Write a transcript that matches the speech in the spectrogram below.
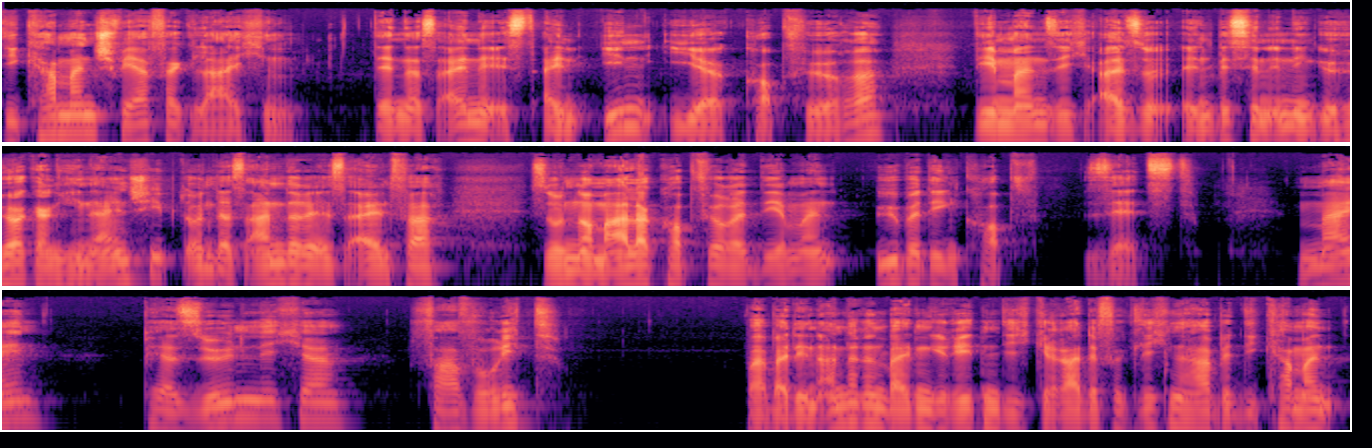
die kann man schwer vergleichen. Denn das eine ist ein In-Ear-Kopfhörer, den man sich also ein bisschen in den Gehörgang hineinschiebt und das andere ist einfach so ein normaler Kopfhörer, den man über den Kopf setzt. Mein persönlicher Favorit, weil bei den anderen beiden Geräten, die ich gerade verglichen habe, die kann man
